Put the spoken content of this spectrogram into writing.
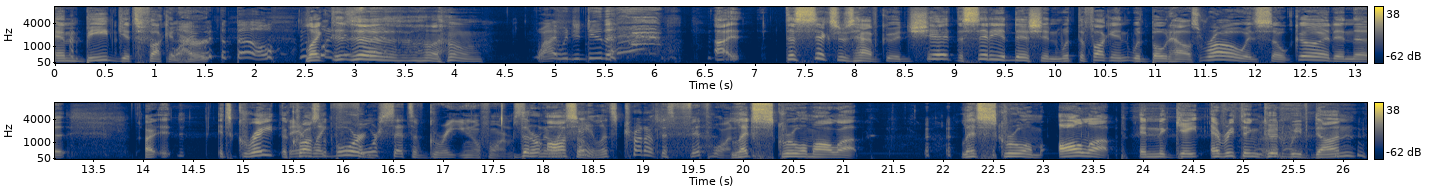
Embiid gets fucking Why hurt. with the bell? Like What this, is uh, Why would you do that? I, the Sixers have good shit. The City Edition with the fucking with Boathouse Row is so good, and the uh, it, it's great They across like, the board. Four sets of great uniforms That are they're like, awesome. hey, let's trot out this fifth one. Let's screw them all up. Let's screw them all up and negate everything good we've done,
